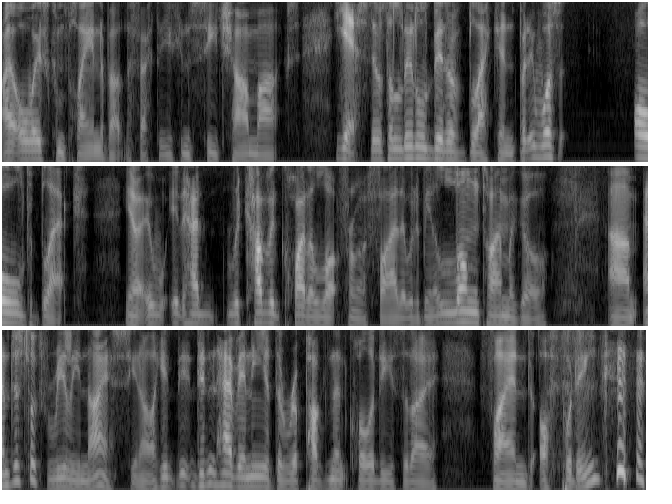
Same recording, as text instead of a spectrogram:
I always complain about the fact that you can see char marks. Yes, there was a little bit of blackened, but it was old black. You know, it, it had recovered quite a lot from a fire that would have been a long time ago. Um, and just looked really nice, you know, like it, it didn't have any of the repugnant qualities that I find off putting.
